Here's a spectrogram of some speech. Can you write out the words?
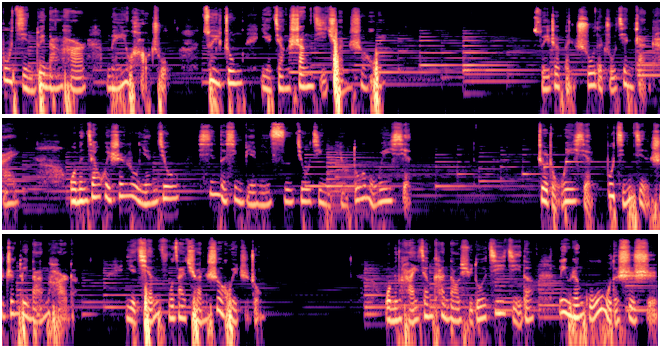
不仅对男孩没有好处，最终也将伤及全社会。随着本书的逐渐展开。我们将会深入研究新的性别迷思究竟有多么危险。这种危险不仅仅是针对男孩的，也潜伏在全社会之中。我们还将看到许多积极的、令人鼓舞的事实，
